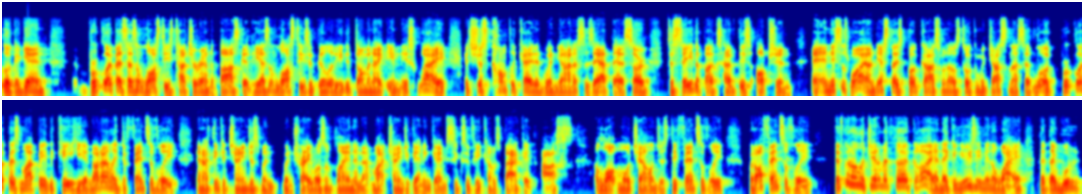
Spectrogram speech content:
look, again, Brook Lopez hasn't lost his touch around the basket. He hasn't lost his ability to dominate in this way. It's just complicated when Giannis is out there. So to see the Bucks have this option, and this is why on yesterday's podcast when I was talking with Justin, I said, look, Brook Lopez might be the key here, not only defensively, and I think it changes when when Trae wasn't playing, and that might change again in Game Six if he comes back. It asks a lot more challenges defensively. But offensively, they've got a legitimate third guy, and they can use him in a way that they wouldn't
